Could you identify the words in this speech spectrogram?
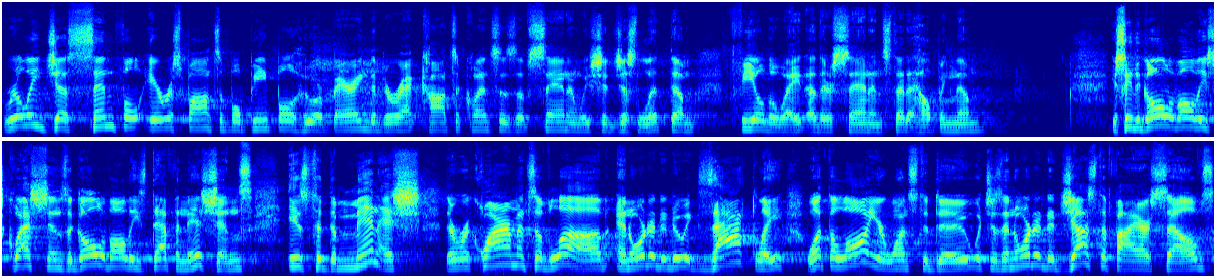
really just sinful, irresponsible people who are bearing the direct consequences of sin, and we should just let them feel the weight of their sin instead of helping them? You see, the goal of all these questions, the goal of all these definitions is to diminish the requirements of love in order to do exactly what the lawyer wants to do, which is in order to justify ourselves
